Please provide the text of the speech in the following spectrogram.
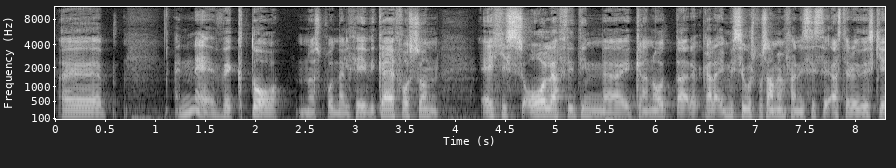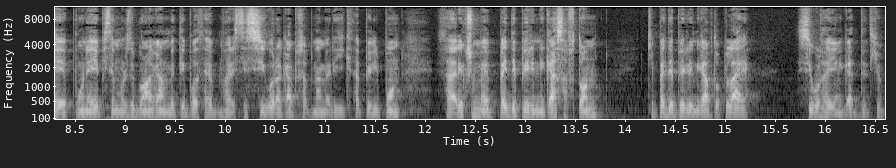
Ε, ναι, δεκτό να σου πω την αλήθεια. Ειδικά εφόσον έχεις όλη αυτή την uh, ικανότητα. Καλά, είμαι σίγουρος πως αν εμφανιστείς αστεροειδέ και που είναι οι επιστήμονες δεν μπορούν να κάνουμε τίποτα, θα εμφανιστείς σίγουρα κάποιος από την Αμερική και θα πει: Λοιπόν, θα ρίξουμε πέντε πυρηνικά σε αυτόν και πέντε πυρηνικά από το πλάι. Σίγουρα θα γίνει κάτι τέτοιο.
